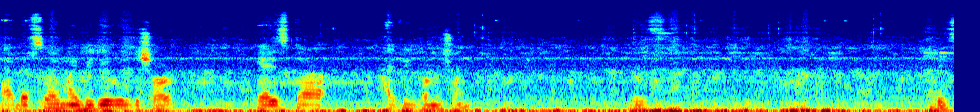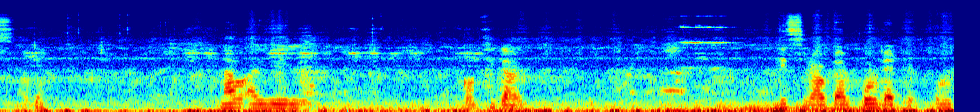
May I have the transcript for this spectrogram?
Uh, that's why my video will be short. Here is the IP information. This, this, okay. Now I will configure this router port at port.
